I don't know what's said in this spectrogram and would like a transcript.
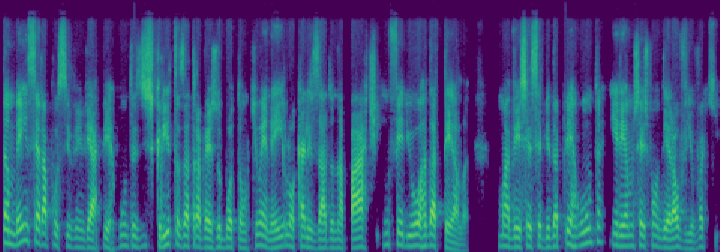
Também será possível enviar perguntas escritas através do botão Q&A localizado na parte inferior da tela. Uma vez recebida a pergunta, iremos responder ao vivo aqui.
